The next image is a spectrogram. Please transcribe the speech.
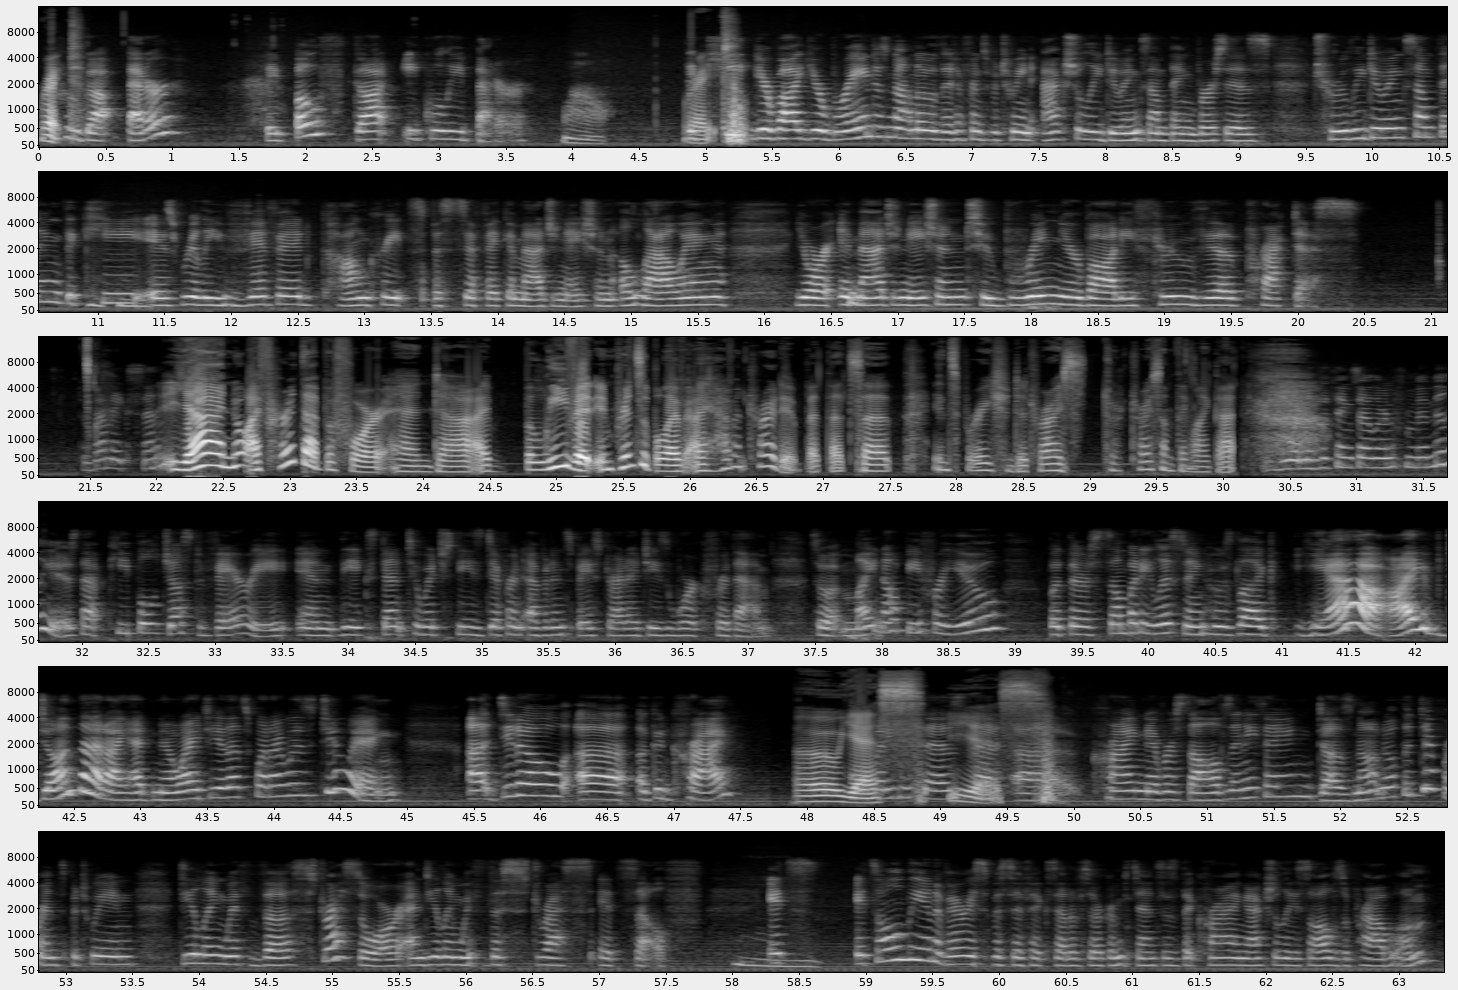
Right. Who got better? They both got equally better. Wow. Right. Key, your body, your brain does not know the difference between actually doing something versus truly doing something. The key mm-hmm. is really vivid, concrete, specific imagination, allowing your imagination to bring your body through the practice. Does that make sense? Yeah, no, I've heard that before, and uh, I believe it in principle. I've, I haven't tried it, but that's uh, inspiration to try to try something like that. One of the things I learned from Amelia is that people just vary in the extent to which these different evidence-based strategies work for them. So it might not be for you, but there's somebody listening who's like, "Yeah, I've done that. I had no idea that's what I was doing." Uh, ditto uh, a good cry. Oh yes, yes. That, uh, crying never solves anything does not know the difference between dealing with the stressor and dealing with the stress itself. Mm. It's it's only in a very specific set of circumstances that crying actually solves a problem.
